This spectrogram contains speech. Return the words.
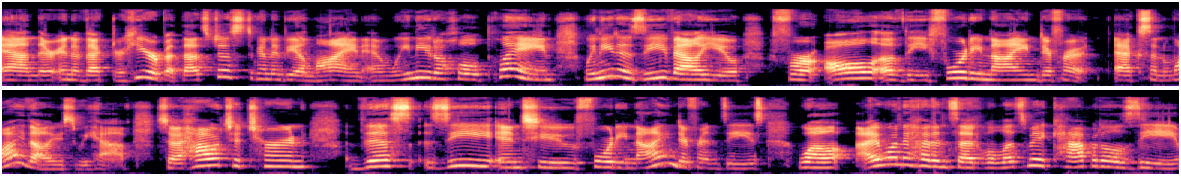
and they're in a vector here, but that's just going to be a line and we need a whole plane. We need a z value for all of the 49 different x and y values we have. So how to turn this z into 49 different z's? Well, I went ahead and said, well, let's make capital Z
